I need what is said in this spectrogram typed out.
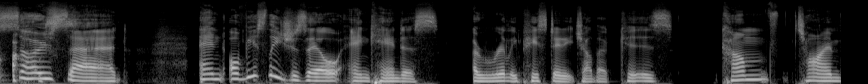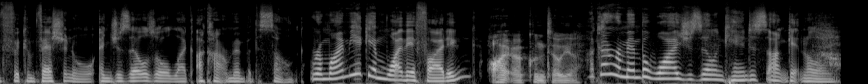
So sad. And obviously, Gizelle and Candace are really pissed at each other because come time for confessional, and Gizelle's all like, I can't remember the song. Remind me again why they're fighting. I, I couldn't tell you. I can't remember why Gizelle and Candace aren't getting along.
